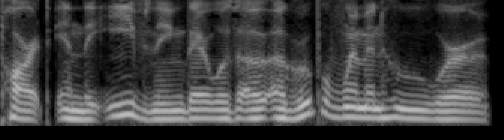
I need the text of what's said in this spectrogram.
part in the evening, there was a, a group of women who were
